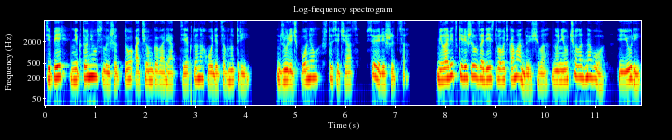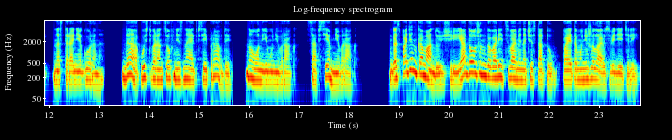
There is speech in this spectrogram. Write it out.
Теперь никто не услышит то, о чем говорят те, кто находится внутри. Джурич понял, что сейчас все и решится. Миловицкий решил задействовать командующего, но не учел одного. Юрий на стороне Горана. Да, пусть Воронцов не знает всей правды, но он ему не враг. Совсем не враг. «Господин командующий, я должен говорить с вами на чистоту, поэтому не желаю свидетелей.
